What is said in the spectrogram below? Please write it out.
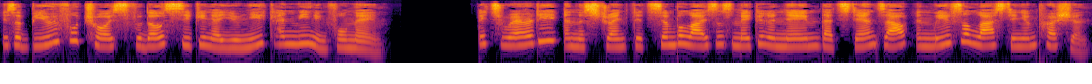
is a beautiful choice for those seeking a unique and meaningful name. Its rarity and the strength it symbolizes make it a name that stands out and leaves a lasting impression.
